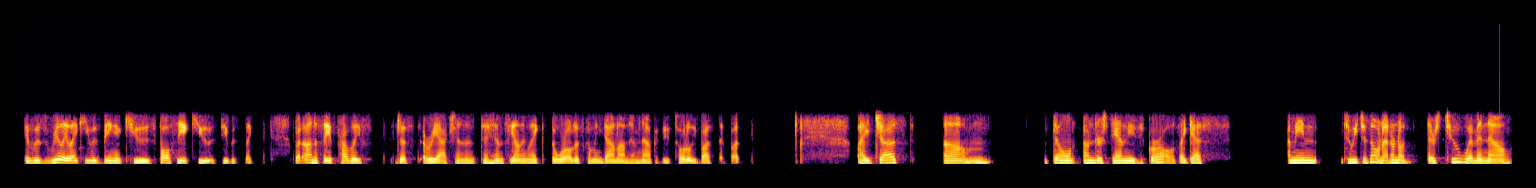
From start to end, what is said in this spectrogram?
it was really like he was being accused, falsely accused. He was like but honestly, it's probably just a reaction to him feeling like the world is coming down on him now because he's totally busted. But I just um don't understand these girls. I guess I mean, to each his own. I don't know. There's two women now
